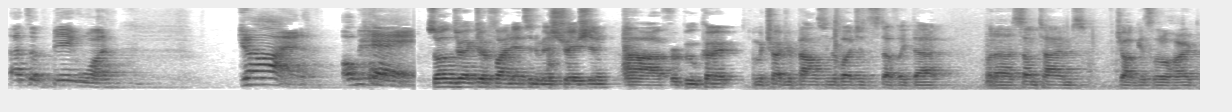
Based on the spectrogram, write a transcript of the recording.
That's a big one. God, okay. So I'm director of finance and administration uh, for Bouckaert. I'm in charge of balancing the budgets and stuff like that. But uh, sometimes job gets a little hard.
